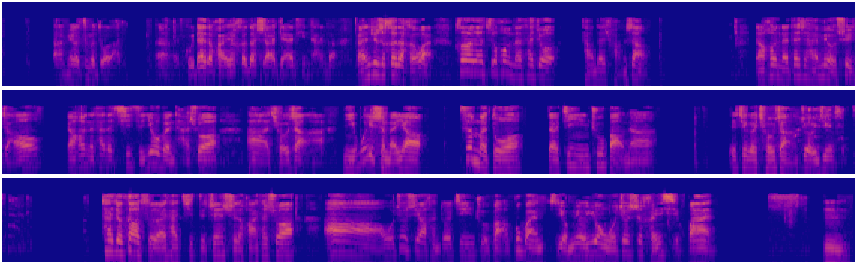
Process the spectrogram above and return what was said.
啊，没有这么多了，呃，古代的话要喝到十二点还挺难的，反正就是喝到很晚，喝了之后呢，他就躺在床上。然后呢，但是还没有睡着。然后呢，他的妻子又问他说：“啊，酋长啊，你为什么要这么多的金银珠宝呢？”这个酋长就已经，他就告诉了他妻子真实的话。他说：“啊，我就是要很多金银珠宝，不管有没有用，我就是很喜欢。”嗯，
